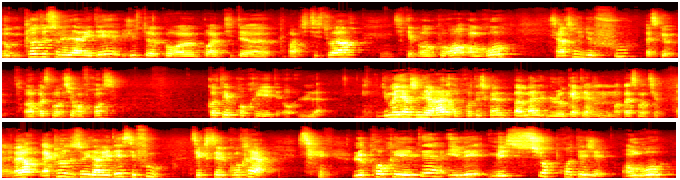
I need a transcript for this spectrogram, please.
Donc, clause de solidarité, juste pour, euh, pour, la, petite, pour la petite histoire, mm. si t'es pas au courant, en gros, c'est un truc de fou parce que, on va pas se mentir, en France, quand t'es propriétaire, d'une manière générale, on protège quand même pas mal le locataire, mmh. on va pas se mentir. alors, la clause de solidarité, c'est fou. C'est que c'est le contraire. Le propriétaire, il est mais surprotégé. En gros,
